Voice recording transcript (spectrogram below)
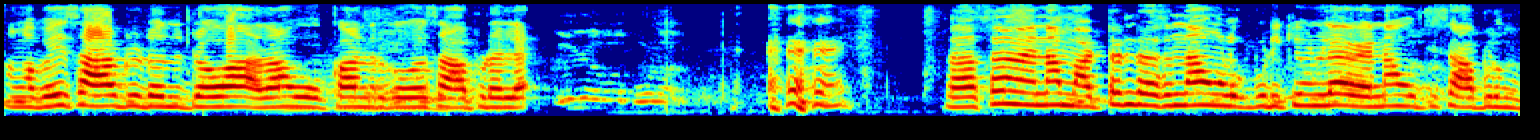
அங்கே போய் சாப்பிட்டுட்டு வந்துட்டோம் அதான் உட்காந்துருக்கவோ சாப்பிடல. ரசம் வேணா மட்டன் ரசம் தான் உங்களுக்கு பிடிக்கும்ல. வேணா ஊற்றி சாப்பிடுங்க.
